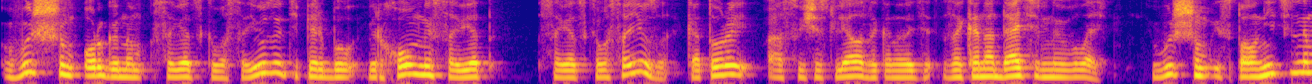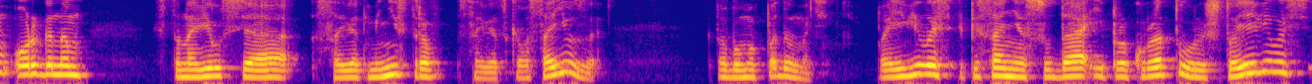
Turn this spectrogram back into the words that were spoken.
Высшим органом Советского Союза теперь был Верховный Совет Советского Союза, который осуществлял законодательную власть. Высшим исполнительным органом становился Совет Министров Советского Союза. Кто бы мог подумать. Появилось описание суда и прокуратуры, что явилось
